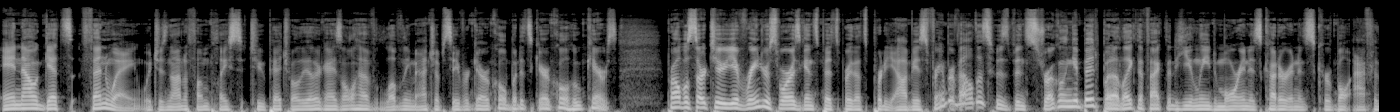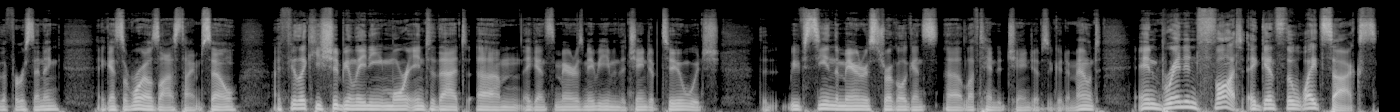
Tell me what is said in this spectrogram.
and now gets Fenway, which is not a fun place to pitch, while the other guys all have lovely matchups, save for Gerrit Cole, but it's Gerrit Cole. Who cares? Probable start two. You have Ranger Suarez against Pittsburgh. That's pretty obvious. Framber Valdez, who has been struggling a bit, but I like the fact that he leaned more in his cutter and his curveball after the first inning against the Royals last time. So I feel like he should be leaning more into that um, against the Mariners, maybe even the changeup too, which the, we've seen the Mariners struggle against uh, left-handed changeups a good amount. And Brandon Pfaadt against the White Sox.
